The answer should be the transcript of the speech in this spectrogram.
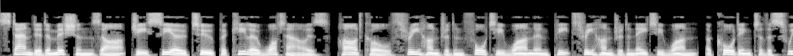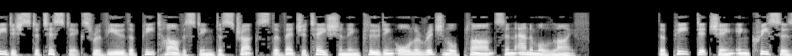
Standard emissions are GCO2 per kilowatt-hours, hard coal 341 and peat 381. According to the Swedish Statistics Review, the peat harvesting destructs the vegetation including all original plants and animal life. The peat ditching increases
